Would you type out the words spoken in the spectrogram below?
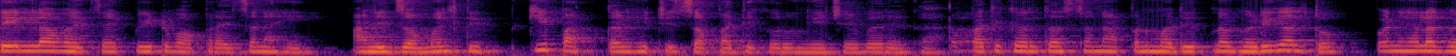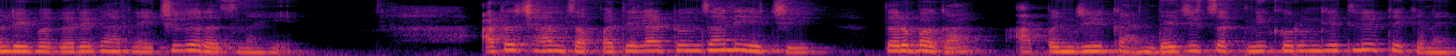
तेल लावायचं आहे पीठ वापरायचं नाही आणि जमल तितकी पातळ ह्याची चपाती करून घ्यायची आहे बरं का. चपाती करत असताना आपण मधीतनं घडी घालतो पण ह्याला घडी वगैरे घालण्याची गरज नाही. आता छान चपाती लाटून झाली ह्याची. तर बघा आपण जी कांद्याची चटणी करून घेतली होती की नाही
